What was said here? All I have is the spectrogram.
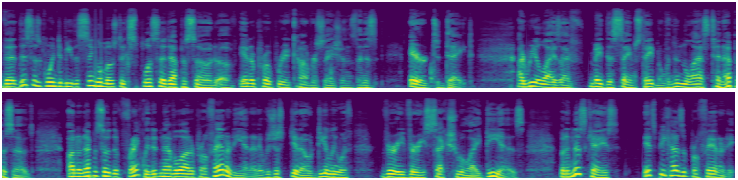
that this is going to be the single most explicit episode of inappropriate conversations that is aired to date. I realize I've made this same statement within the last 10 episodes on an episode that frankly didn't have a lot of profanity in it. It was just, you know, dealing with very, very sexual ideas. But in this case, it's because of profanity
